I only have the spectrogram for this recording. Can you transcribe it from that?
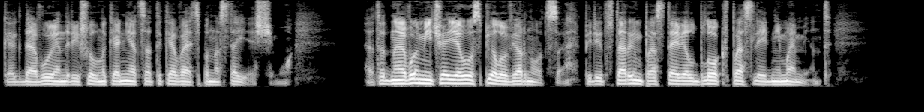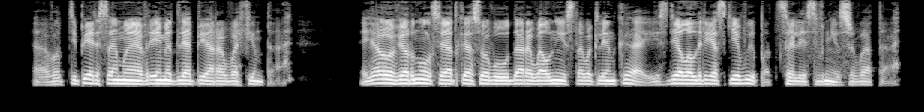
когда воин решил наконец атаковать по-настоящему. От одного меча я успел увернуться, перед вторым поставил блок в последний момент. А вот теперь самое время для первого финта. Я увернулся от косого удара волнистого клинка и сделал резкий выпад, целясь вниз живота.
